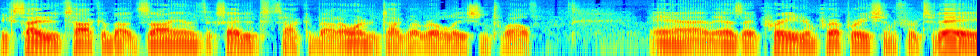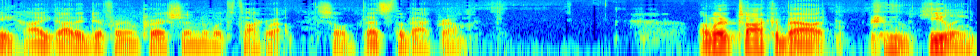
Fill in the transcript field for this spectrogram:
excited to talk about Zion. Excited to talk about. I wanted to talk about Revelation 12. And as I prayed in preparation for today, I got a different impression of what to talk about. So that's the background. I'm going to talk about healing.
